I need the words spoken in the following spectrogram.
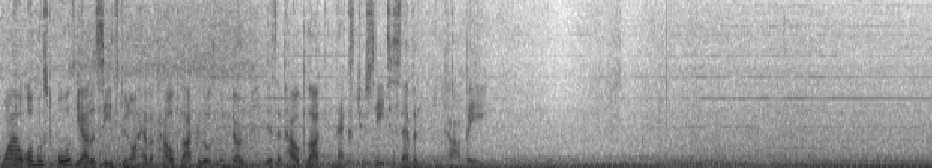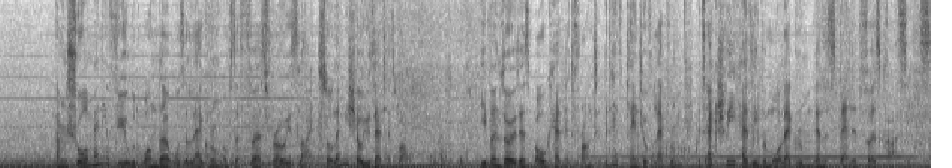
While almost all the other seats do not have a power plug below the window, there's a power plug next to seat 7 in car B. I'm sure many of you would wonder what the legroom of the first row is like, so let me show you that as well. Even though there's bulkhead at front, it has plenty of legroom, it actually has even more legroom than the standard first class seats.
